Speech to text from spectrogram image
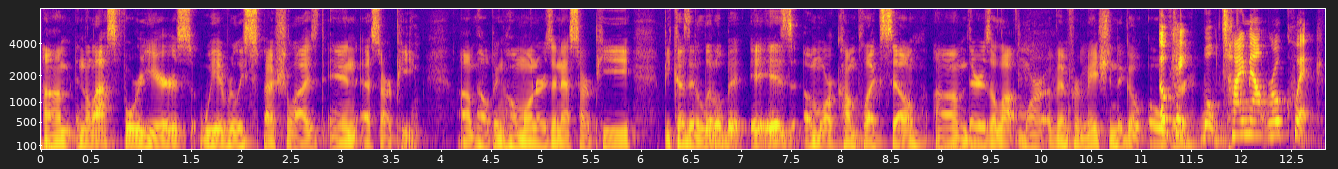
Um, in the last four years, we have really specialized in SRP, um, helping homeowners in SRP because it a little bit it is a more complex sell. Um, there's a lot more of information to go over. Okay, well, time out real quick.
